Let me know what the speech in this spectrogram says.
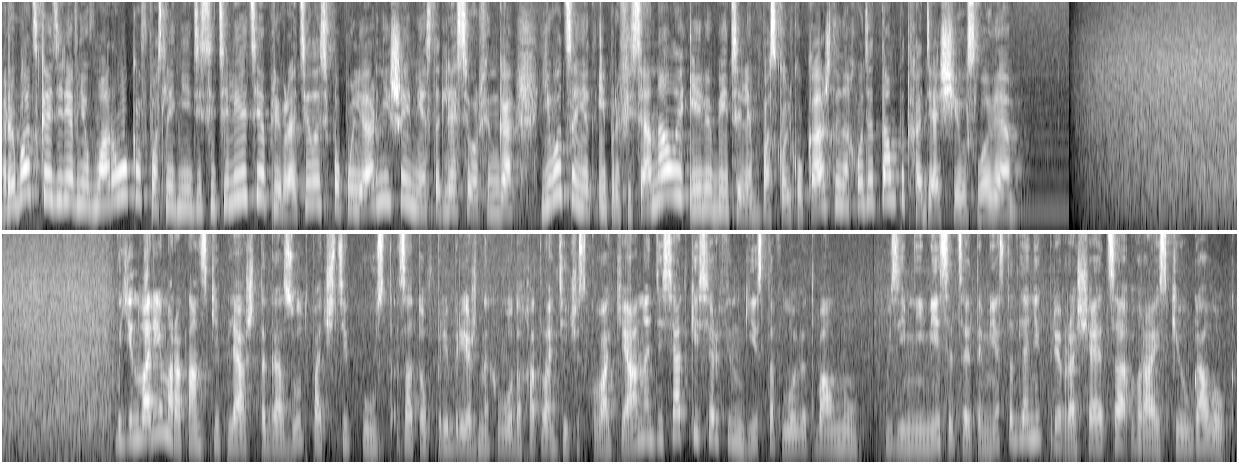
Рыбацкая деревня в Марокко в последние десятилетия превратилась в популярнейшее место для серфинга. Его ценят и профессионалы, и любители, поскольку каждый находит там подходящие условия. В январе марокканский пляж Тагазут почти пуст, зато в прибрежных водах Атлантического океана десятки серфингистов ловят волну. В зимние месяцы это место для них превращается в райский уголок.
